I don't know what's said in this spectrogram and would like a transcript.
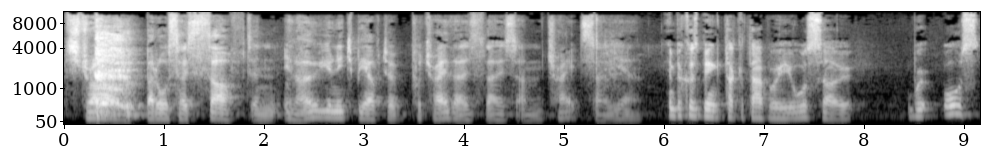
strong, but also soft, and you know, you need to be able to portray those those um, traits. So yeah. And because being takatapui also, we're also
